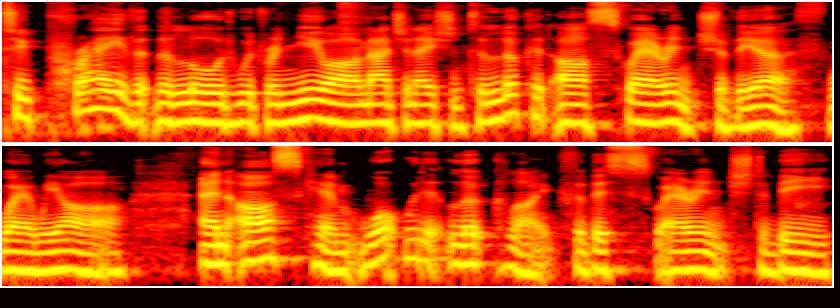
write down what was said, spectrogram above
to pray that the Lord would renew our imagination, to look at our square inch of the earth where we are and ask Him, what would it look like for this square inch to be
